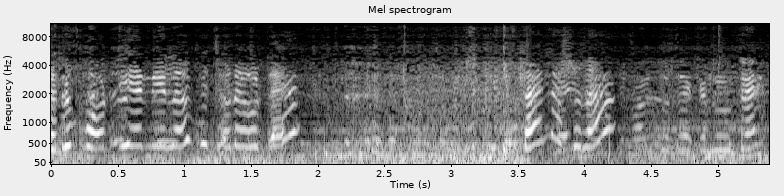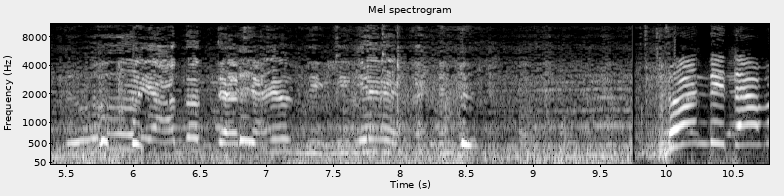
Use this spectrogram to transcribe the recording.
একটু ফটিয়ে নিল পিছনে উঠে। তাই না শোনা উঠে নন্দিতা ভাই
